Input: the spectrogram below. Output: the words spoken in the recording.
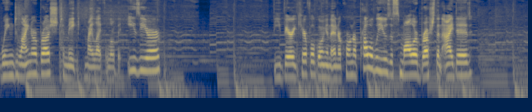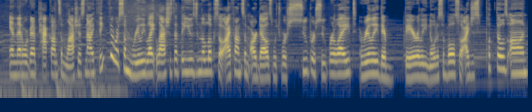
winged liner brush to make my life a little bit easier. Be very careful going in the inner corner. Probably use a smaller brush than I did. and then we're going to pack on some lashes. Now, I think there were some really light lashes that they used in the look, so I found some Ardell's, which were super, super light. Really, they're barely noticeable, so I just put those on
